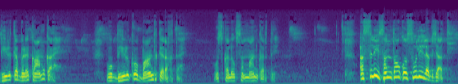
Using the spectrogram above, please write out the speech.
भीड़ का बड़े काम का है। वो भीड़ को बाँध के रखता है। उसका लोग सम्मान करते हैं। असली संतों को सूली लग जाती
